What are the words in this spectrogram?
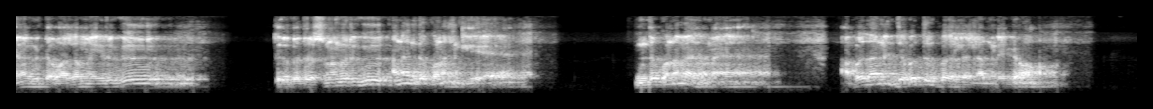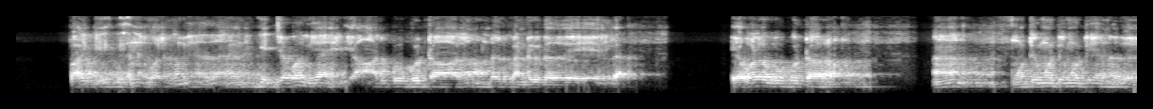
என்கிட்ட வல்லமை இருக்கு. தீர்க்க தரிசனம் இருக்கு. ஆனா இந்த குணம் இல்லையே. இந்த குணம் வேணுமே. அப்பதானே ஜபத்துக்கு பதில் எல்லாம் கிடைக்கும். பாக்கி என்ன உலகமே அதான் இன்னைக்கு ஜபம் ஏன்? யார் கூப்பிட்டாலும் ஆண்டவர் கண்டுக்கிட்டதே இல்லை. எவ்வளவு கூப்பிட்டாலும் ஆஹ் முட்டி முட்டி முட்டி என்னது?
